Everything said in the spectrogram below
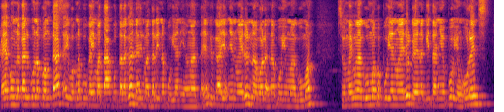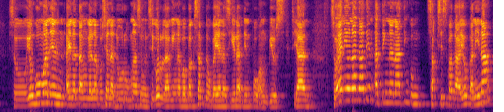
Kaya kung nakalbo na po ang taas, ay wag na po kayo matakot talaga dahil madali na po yan iangat. Ayan, kagaya niyan mga idol, nawala na po yung mga guma. So may mga guma pa po yan mga idol, kaya nakita niyo po yung orange. So yung guma niyan ay natanggal na po siya, nadurog na. So siguro laging nababagsak to, kaya nasira din po ang fuse. Yan. So ayan yun na natin at tingnan natin kung success ba tayo. Kanina,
